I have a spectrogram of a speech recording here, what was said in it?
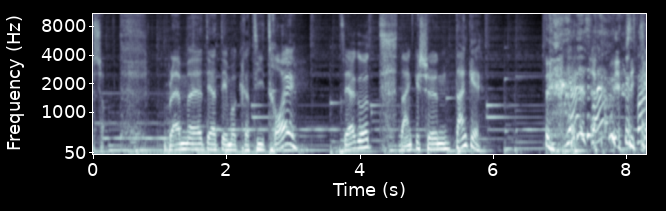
schon. Bleiben äh, der Demokratie treu. Sehr gut. Dankeschön. Danke. Ja, es war, es war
